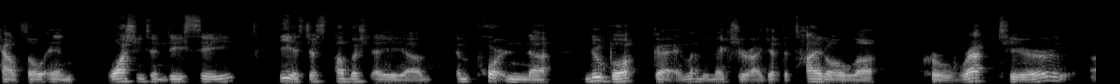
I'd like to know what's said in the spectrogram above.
Council in Washington, D.C he has just published a uh, important uh, new book, uh, and let me make sure I get the title uh, correct here. Uh,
